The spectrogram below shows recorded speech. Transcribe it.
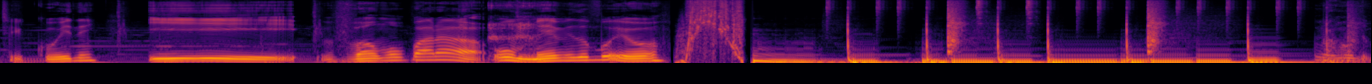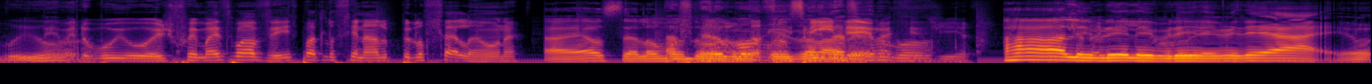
Se cuidem. E vamos para o meme do Buiô. Meme do Buiú. Meme do Buiu hoje foi mais uma vez patrocinado pelo Celão, né? Ah, é, o Celão Tá mandou bom, coisa tá lá. esses dias. Ah, lembrei, lembrei, lembrei. Ah, eu-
